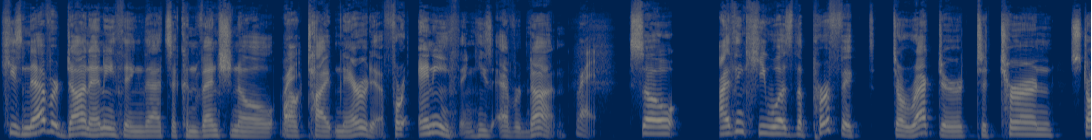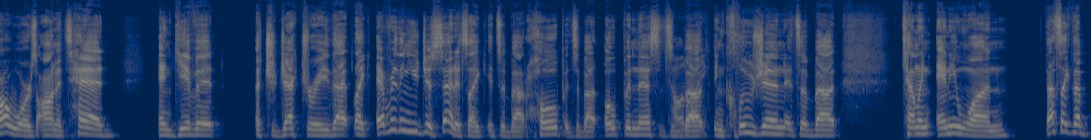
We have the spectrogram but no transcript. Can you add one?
he's never done anything that's a conventional Right. archetype narrative for anything he's ever done. Right. So I think he was the perfect director to turn Star Wars on its head and give it a trajectory that, like everything you just said, it's like it's about hope, it's about openness, it's Totally. about inclusion, it's about telling anyone. That's like the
